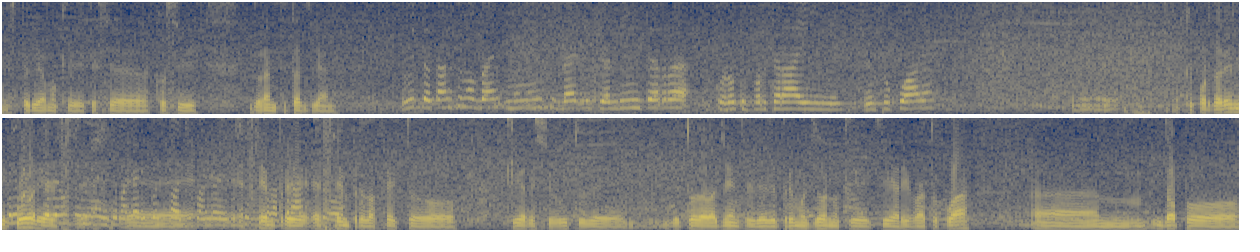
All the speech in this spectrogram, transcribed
e speriamo che, che sia così durante tanti anni. Luis, ha tanti mo- momenti belli qui all'Inter, quello che porterai nel tuo cuore? Lo che porterei primo cuore è è, magari è- sempre, è sempre l'affetto che ho ricevuto di tutta la gente desde il primo giorno che, che è arrivato qua. Ehm, dopo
